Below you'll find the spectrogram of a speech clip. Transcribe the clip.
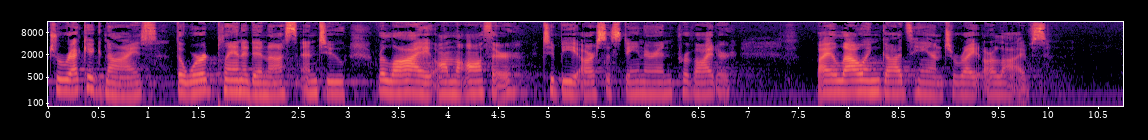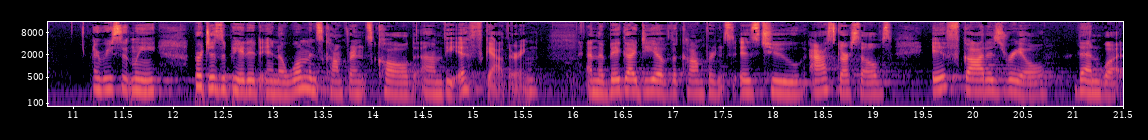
to recognize the word planted in us and to rely on the author to be our sustainer and provider by allowing God's hand to write our lives. I recently participated in a women's conference called um, the If Gathering. And the big idea of the conference is to ask ourselves if God is real, then what?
